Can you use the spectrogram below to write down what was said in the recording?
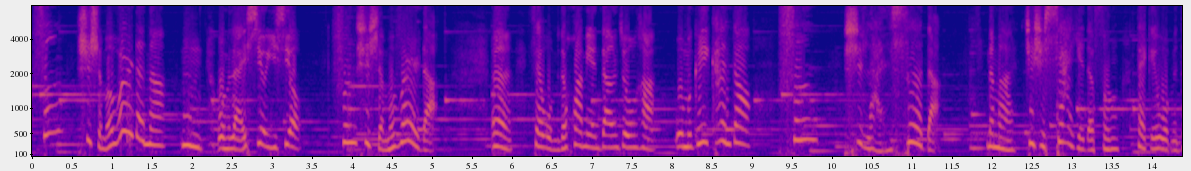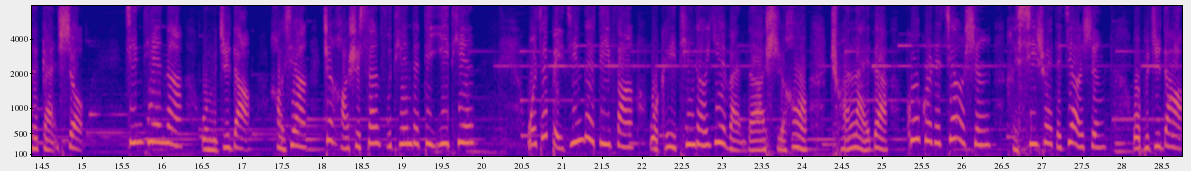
风是什么味儿的呢？嗯，我们来嗅一嗅，风是什么味儿的？嗯，在我们的画面当中哈，我们可以看到风是蓝色的。那么这是夏夜的风带给我们的感受。今天呢，我们知道好像正好是三伏天的第一天。我在北京的地方，我可以听到夜晚的时候传来的蝈蝈的叫声和蟋蟀的叫声。我不知道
